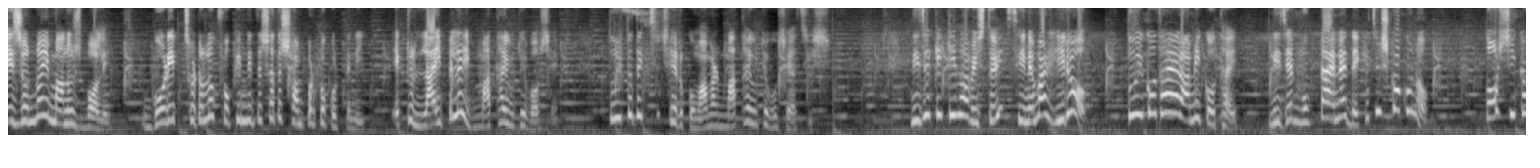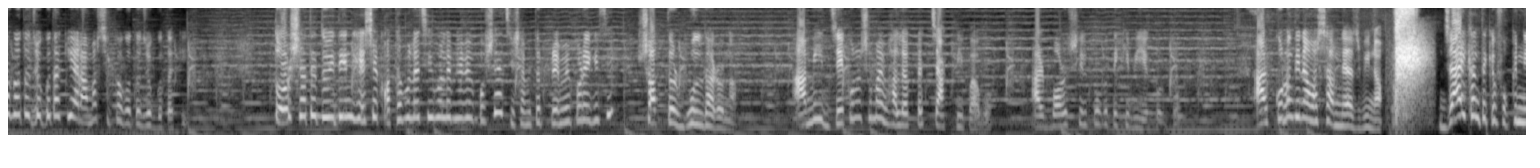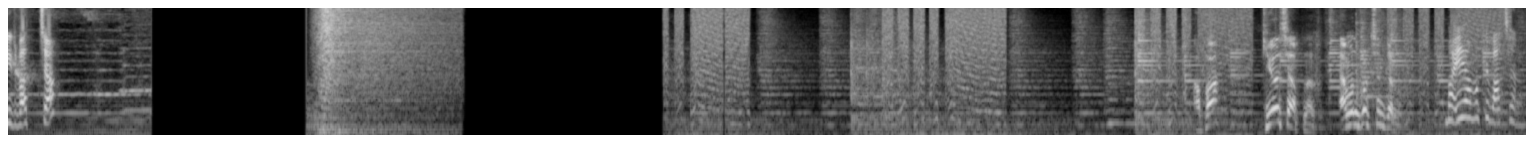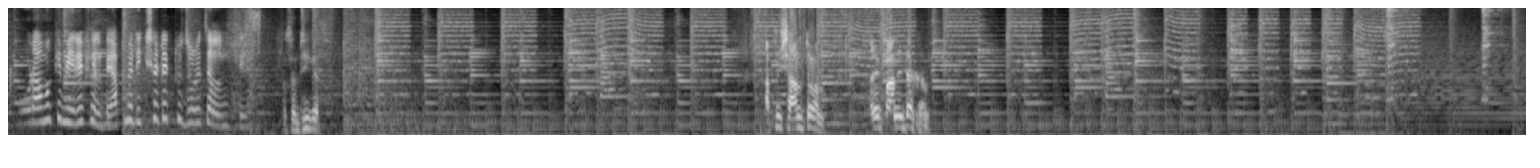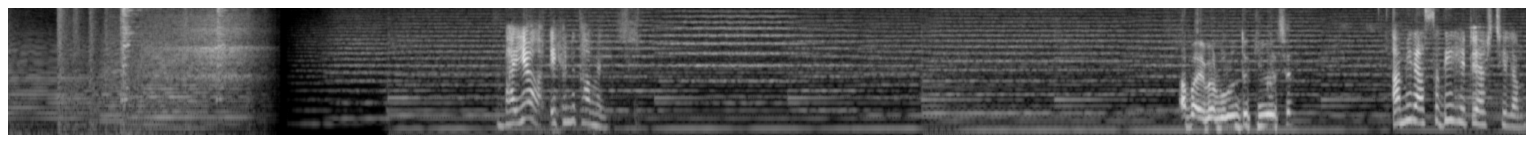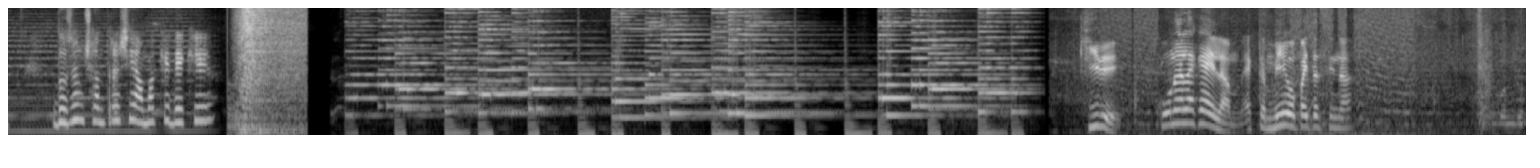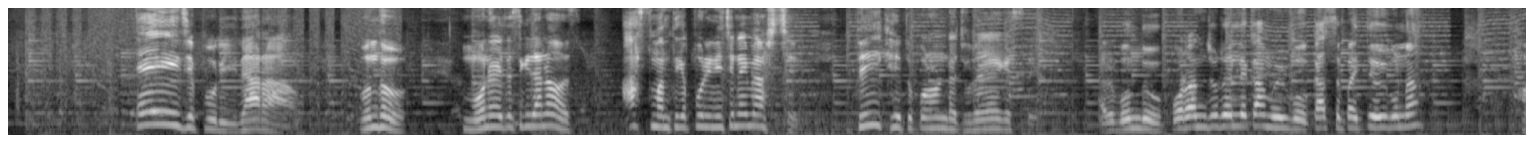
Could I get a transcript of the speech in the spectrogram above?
এই জন্যই মানুষ বলে, গরিব ছোট লোক ফকিরনিদের সাথে সম্পর্ক করতে নেই, একটু লাই পেলেই মাথায় উঠে বসে। তুই তো দেখছিস সেরকম, আমার মাথায় উঠে বসে আছিস। নিজেকে কি ভাবিস তুই, সিনেমার হিরো? তুই কোথায় আর আমি কোথায়? নিজের মুখটা এনে দেখেছিস কখনো? তোর শিক্ষাগত যোগ্যতা কি আর আমার শিক্ষাগত যোগ্যতা কি? তোর সাথে দুই দিন হেসে কথা বলেছি বলে ভেবে বসে আছিস, আমি তোর প্রেমে পড়ে গেছি, সব তোর ভুল ধারণা। আমি যে কোনো সময় ভালো একটা চাকরি পাবো। আর বড় শিল্পপতিকে বিয়ে করব। আর কোনোদিন আমার সামনে আসবি না। যা এখান থেকে ফকির বাচ্চা। আপা কি হয়েছে আপনার? এমন করছেন কেন? ভাই আমাকে বাঁচান। ওরা আমাকে মেরে ফেলবে। আপনার রিক্সাটা একটু জোরে চালান প্লিজ। আচ্ছা ঠিক আছে। আপনি শান্ত হন। আমি পানিটা খান। ভাইয়া এখানে থামেন। আপা এবার বলুন তো কি হয়েছে? আমি রাস্তা দিয়ে হেঁটে আসছিলাম। দুজন সন্ত্রাসী আমাকে দেখে কি রে? কোন এলাকায় এলাম? একটা মেয়েও পাইতাছি না। বন্ধু। এই যে পুরি দাঁড়াও। বন্ধু মনে হইতেছে কি জানোস? আসমান থেকে পুরি নিচে নেমে আসছে। দেখেই তো পরানটা ঝুরে গেছে। আরে বন্ধু পরাণ জোড়াইলে কাম হইব কাছে পাইতে হইব না। হ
